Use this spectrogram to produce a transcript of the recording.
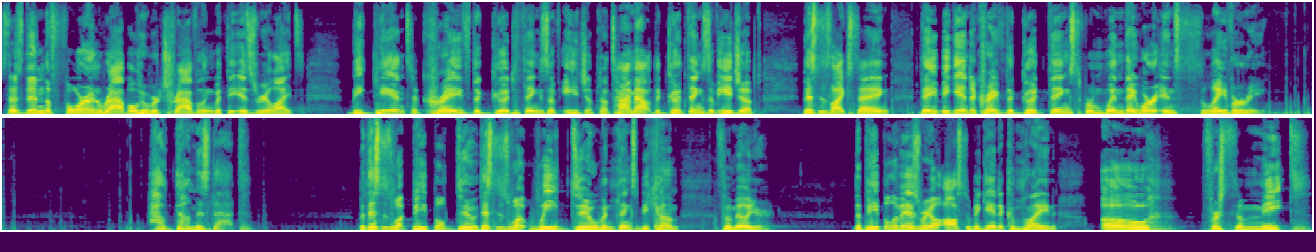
says, Then the foreign rabble who were traveling with the Israelites began to crave the good things of Egypt. Now, time out. The good things of Egypt, this is like saying they began to crave the good things from when they were in slavery. How dumb is that? But this is what people do. This is what we do when things become familiar. The people of Israel also began to complain, Oh, for some meat.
